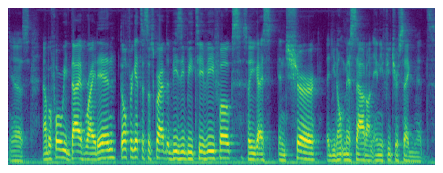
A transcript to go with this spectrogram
Yes. Now before we dive right in, don't forget to subscribe to BZB TV, folks, so you guys ensure that you don't miss out on any future segments.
